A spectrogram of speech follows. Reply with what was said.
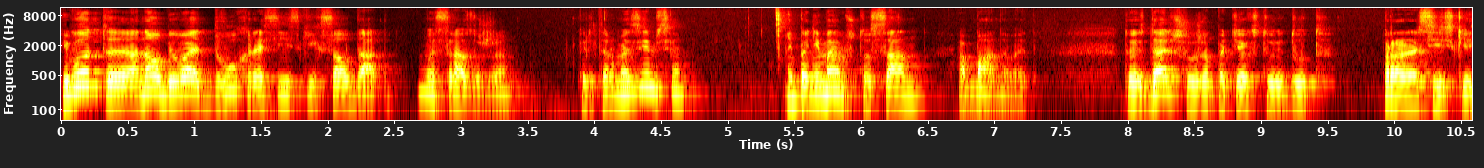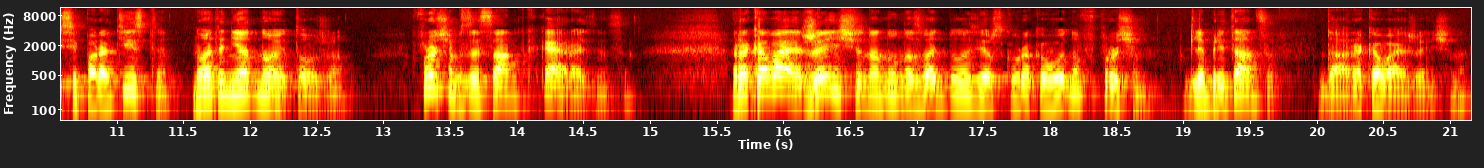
И вот э, она убивает двух российских солдат. Мы сразу же притормозимся и понимаем, что Сан обманывает. То есть дальше уже по тексту идут пророссийские сепаратисты, но это не одно и то же. Впрочем, The Sun, какая разница? Роковая женщина, ну назвать Белозерскую роковой, ну впрочем, для британцев да, роковая женщина.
